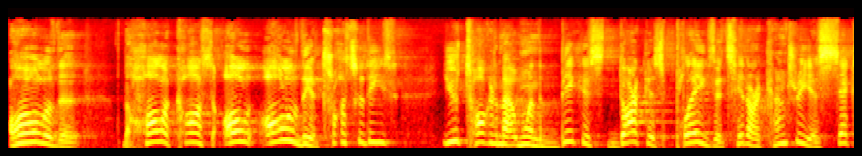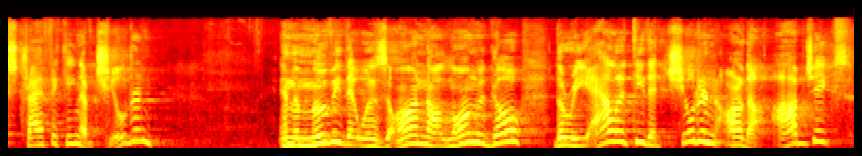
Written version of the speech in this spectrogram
All of the, the Holocaust, all, all of the atrocities. You talking about one of the biggest, darkest plagues that's hit our country is sex trafficking of children? In the movie that was on not long ago, the reality that children are the objects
